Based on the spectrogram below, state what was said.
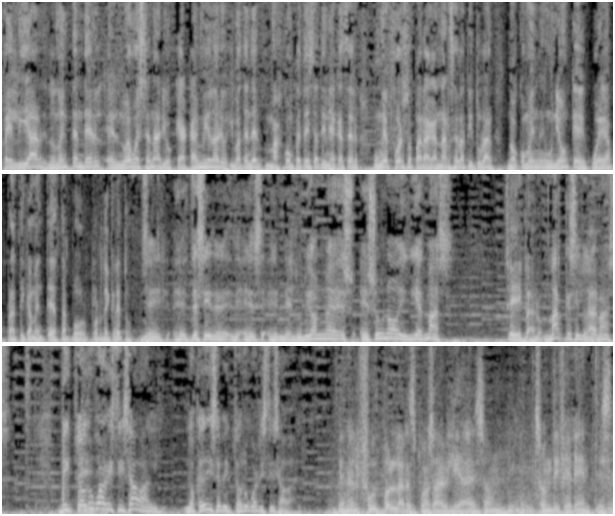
pelear, de no entender el nuevo escenario, que acá en Millonario iba a tener más competencia, tenía que hacer un esfuerzo para ganarse la titular, no como en Unión que juega prácticamente hasta por, por decreto. Sí, es decir, es- en el Unión es, es uno y diez más. Sí, claro. Márquez y los Claro. demás. Víctor Sí, Hugo. Aristizábal, lo que dice Víctor Hugo Aristizábal. En el fútbol las responsabilidades son, son diferentes, eh,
